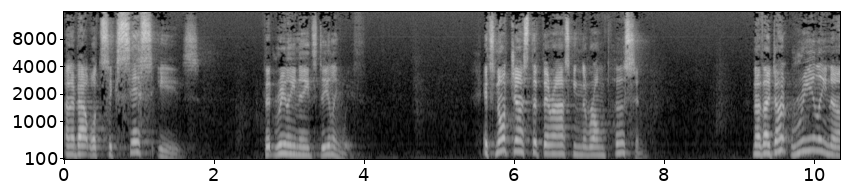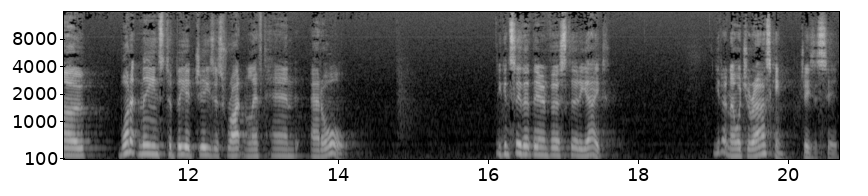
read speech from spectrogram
and about what success is that really needs dealing with. It's not just that they're asking the wrong person. No, they don't really know what it means to be at Jesus' right and left hand at all. You can see that there in verse 38. You don't know what you're asking, Jesus said.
